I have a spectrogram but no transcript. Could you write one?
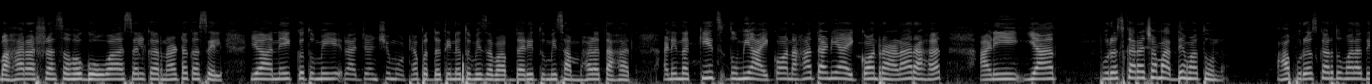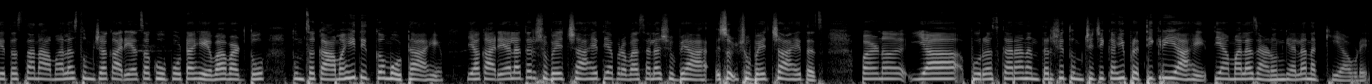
महाराष्ट्रासह गोवा असेल कर्नाटक असेल या अनेक तुम्ही राज्यांची मोठ्या पद्धतीनं तुम्ही जबाबदारी तुम्ही सांभाळत आहात आणि नक्कीच तुम्ही आयकॉन आहात आणि आयकॉन राहणार आहात आणि या पुरस्काराच्या माध्यमातून हा पुरस्कार तुम्हाला देत असताना आम्हालाच तुमच्या कार्याचा खूप मोठा हेवा वाटतो. तुमचं कामही तितकं मोठं आहे. या कार्याला तर शुभेच्छा आहेत या प्रवासाला शुभे शुभेच्छा आहेतच. पण या पुरस्कारानंतरची तुमची जी काही प्रतिक्रिया आहे ती आम्हाला जाणून घ्यायला नक्की आवडेल.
